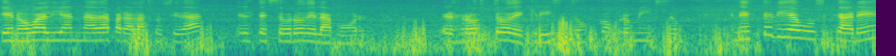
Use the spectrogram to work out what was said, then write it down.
que no valían nada para la sociedad, el tesoro del amor, el rostro de Cristo, compromiso. En este día buscaré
